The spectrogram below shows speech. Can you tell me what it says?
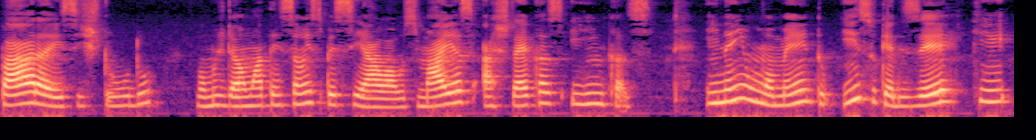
para esse estudo, vamos dar uma atenção especial aos maias, astecas e incas. Em nenhum momento isso quer dizer que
